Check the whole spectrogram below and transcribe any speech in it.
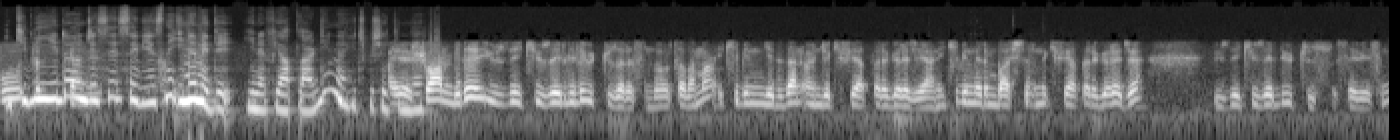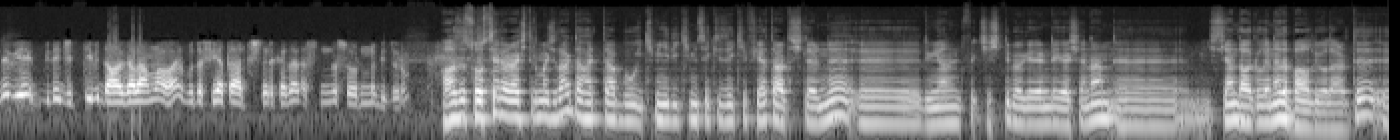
bu 2007 yani, öncesi seviyesine inemedi yine fiyatlar değil mi hiçbir şekilde? Hayır şu an bile %250 ile 300 arasında ortalama 2007'den önceki fiyatlara görece yani 2000'lerin başlarındaki fiyatlara görece %250-300 seviyesinde bir, bir de ciddi bir dalgalanma var. Bu da fiyat artışları kadar aslında sorunlu bir durum. Bazı sosyal araştırmacılar da hatta bu 2007-2008'deki fiyat artışlarını e, dünyanın çeşitli bölgelerinde yaşanan e, isyan dalgalarına da bağlıyorlardı. E,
